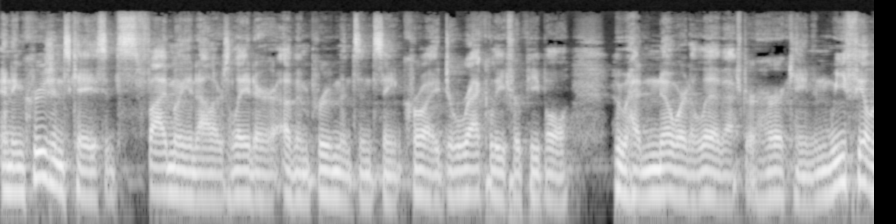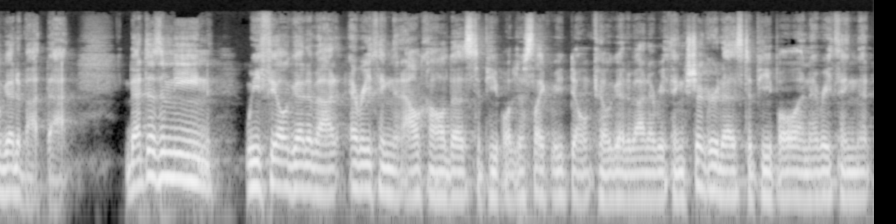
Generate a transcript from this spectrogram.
And in Cruzan's case, it's $5 million later of improvements in St. Croix directly for people who had nowhere to live after a hurricane. And we feel good about that. That doesn't mean we feel good about everything that alcohol does to people, just like we don't feel good about everything sugar does to people and everything that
